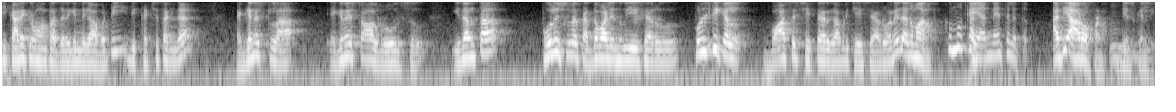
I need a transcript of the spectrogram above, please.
ఈ కార్యక్రమం అంతా జరిగింది కాబట్టి ఇది ఖచ్చితంగా against law against all rules ఇదంతా పోలీసులో పెద్దవాళ్ళు ఎందుకు చేశారు? పొలిటికల్ బాసెస్ చెప్పారు కాబట్టి చేశారు అనేది అనుమానం. కుమ్మక్కయ్య నేతలతో. అది ఆరోపణ బేసికల్లీ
